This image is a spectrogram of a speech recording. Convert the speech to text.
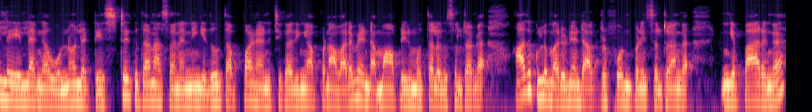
இல்லை இல்லைங்க ஒன்றும் இல்லை. டெஸ்ட்டுக்கு தான் நான் சொன்னேன். நீங்கள் எதுவும் தப்பாக நினச்சிக்காதீங்க. அப்போ நான் வர வேண்டாமா? அப்படின்னு முத்தலகு சொல்கிறாங்க அதுக்குள்ளே மறுபடியும் டாக்டர் ஃபோன் பண்ணி சொல்கிறாங்க இங்கே பாருங்கள்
